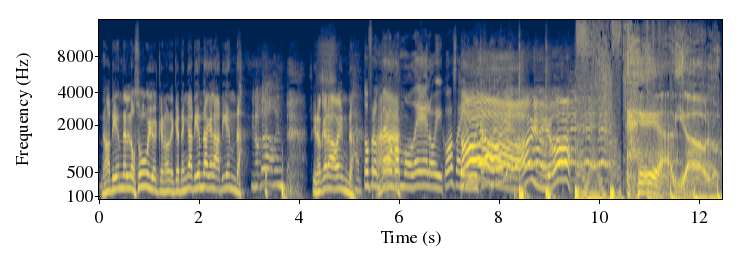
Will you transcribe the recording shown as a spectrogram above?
no atienden lo suyo, el que, no, el que tenga tienda que la atienda. Si no que la venda. si no que la venda. Tanto fronteo Ah. con modelos y cosas. y el ¡No! muchacho- ¡Ay, Dios! ¡Ea, diablo!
